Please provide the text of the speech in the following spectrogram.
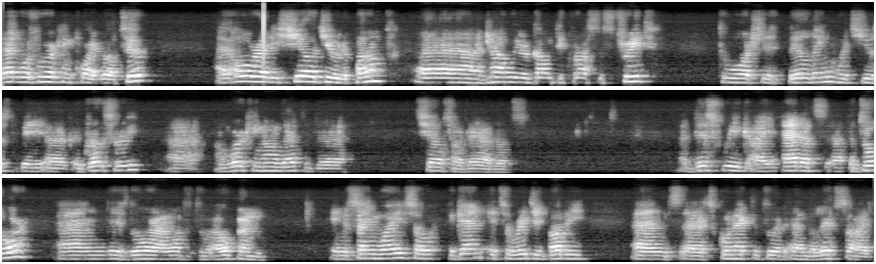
that was working quite well too. I already showed you the pump. Uh, now we are going to cross the street towards this building, which used to be a, a grocery. Uh, I'm working on that. The shelves are there, but uh, this week I added a door, and this door I wanted to open in the same way. So again, it's a rigid body, and uh, it's connected to it on the left side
